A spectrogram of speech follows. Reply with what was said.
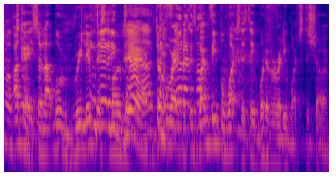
would. Okay, too. so like we'll relive this moment. dark. Don't worry, because when people watch this, they would have already watched the show.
